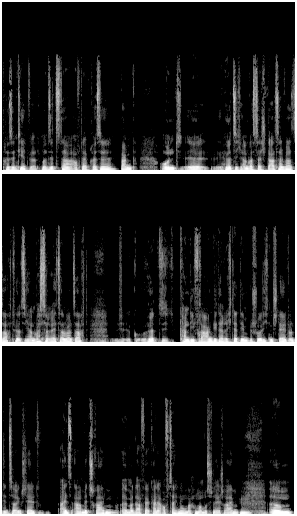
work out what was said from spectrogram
präsentiert wird. Man sitzt da auf der Pressebank und äh, hört sich an, was der Staatsanwalt sagt, hört sich an, was der Rechtsanwalt sagt, hört kann die Fragen, die der Richter dem Beschuldigten stellt und den Zeugen stellt, 1a mitschreiben. Äh, man darf ja keine Aufzeichnungen machen, man muss schnell schreiben. Mhm. Ähm,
